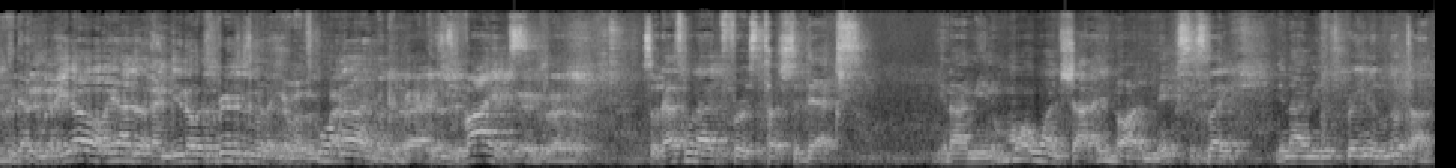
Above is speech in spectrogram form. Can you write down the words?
you have to be like, yo, yeah, the- and you know, it's very just be like, yo, what's going on? Looking back at It's vibes. Yeah, exactly. So that's when I first touched the decks. You know what I mean? More one shot. I didn't know how to mix. It's like, you know what I mean? Just bringing in real talk.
